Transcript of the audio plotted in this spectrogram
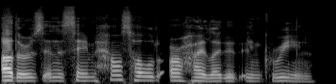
Others in the same household are highlighted in green.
